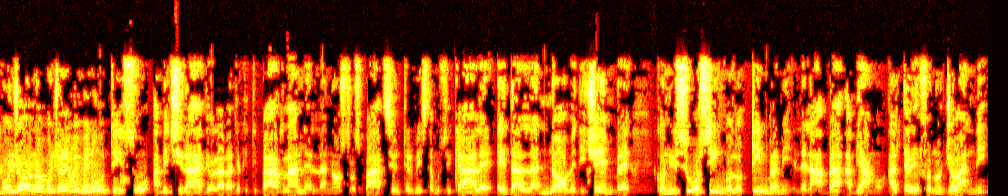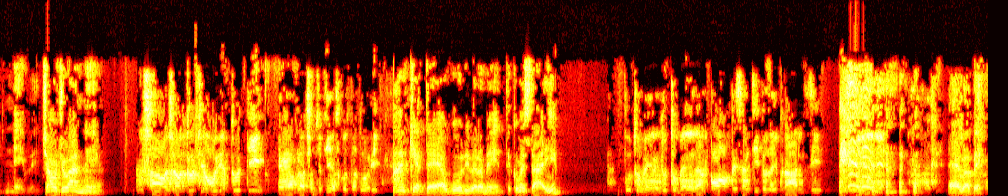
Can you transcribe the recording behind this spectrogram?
Buongiorno, buongiorno e benvenuti su ABC Radio, la radio che ti parla, nel nostro spazio intervista musicale e dal 9 dicembre con il suo singolo Timbrami le labbra abbiamo al telefono Giovanni Neve. Ciao Giovanni! Ciao, ciao a tutti, auguri a tutti e un abbraccio a tutti gli ascoltatori. Anche a te, auguri veramente. Come stai? Tutto bene, tutto bene, dai, un po' appesantito dai pranzi. eh vabbè,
